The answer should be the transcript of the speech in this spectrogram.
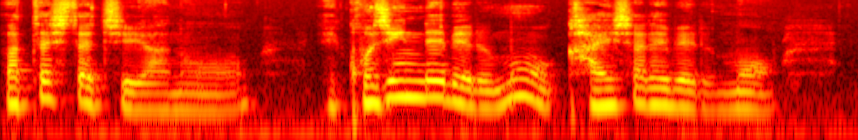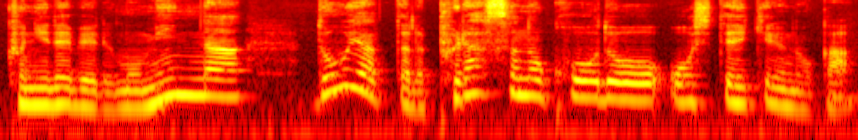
私たちあのえ個人レベルも会社レベルも国レベルもみんなどうやったらプラスの行動をしていけるのか、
